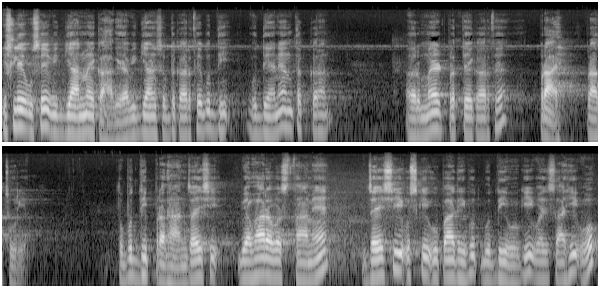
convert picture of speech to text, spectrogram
इसलिए उसे विज्ञान में कहा गया। विज्ञान शब्द का अर्थ है बुद्धि। बुद्धि यानी अंतकरण। और मैट प्रत्यय का अर्थ है प्राय, प्राचुर्य। तो बुद्धि प्रधान। जैसी व्यवहार अवस्था में जैसी उसकी उपाधिभूत बुद्धि होगी, वैसा ही वो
